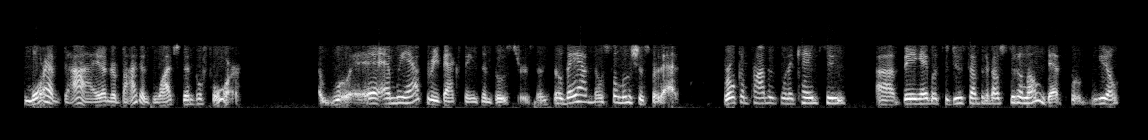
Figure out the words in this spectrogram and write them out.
More have died under Biden's watch than before. And we have three vaccines and boosters, and so they have no solutions for that. Broken promise when it came to uh, being able to do something about student loan debt. You know,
